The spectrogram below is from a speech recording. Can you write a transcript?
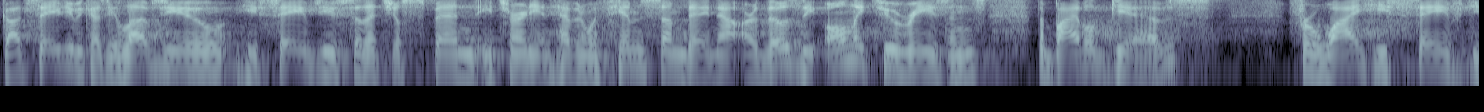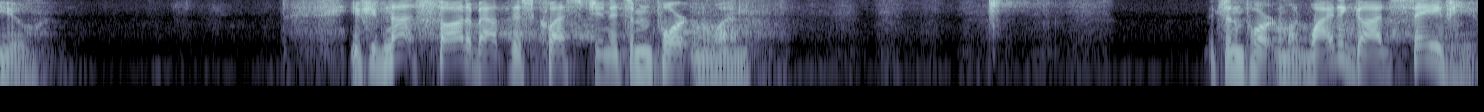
God saved you because He loves you. He saved you so that you'll spend eternity in heaven with Him someday. Now, are those the only two reasons the Bible gives for why He saved you? If you've not thought about this question, it's an important one. It's an important one. Why did God save you?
